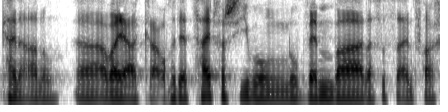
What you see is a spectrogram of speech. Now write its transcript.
Keine Ahnung. Äh, aber ja, gerade auch mit der Zeitverschiebung, November, das ist einfach.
